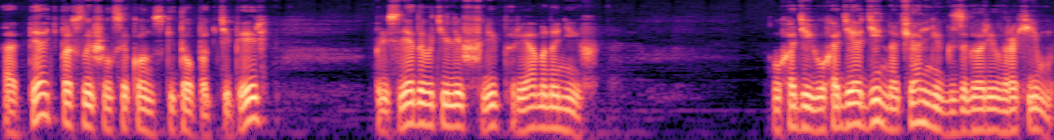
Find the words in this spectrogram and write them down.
Опять послышался конский топот. Теперь преследователи шли прямо на них. «Уходи, уходи один, начальник», — заговорил Рахим.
